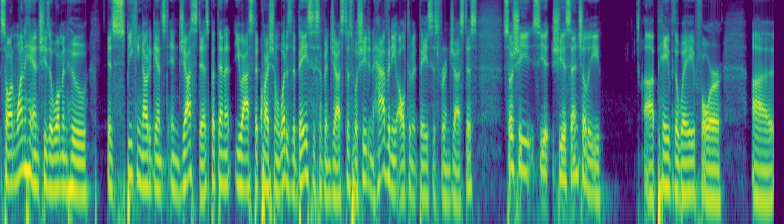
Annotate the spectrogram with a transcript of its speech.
so, on one hand, she's a woman who is speaking out against injustice, but then you ask the question, well, what is the basis of injustice? Well, she didn't have any ultimate basis for injustice. So she, she, she essentially uh, paved the way for uh,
